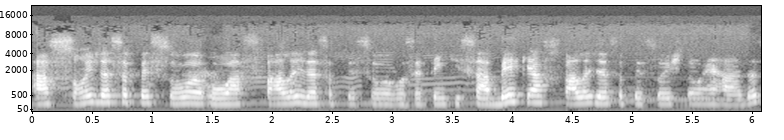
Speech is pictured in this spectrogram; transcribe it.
ações dessa pessoa ou as falas dessa pessoa. Você tem que saber que as falas dessa pessoa estão erradas.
